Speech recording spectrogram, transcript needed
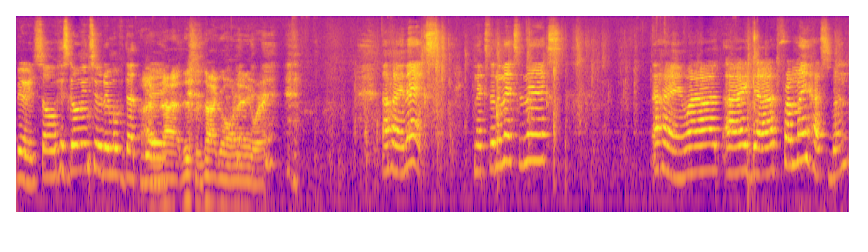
beard. So, he's going to remove that I'm beard. not. This is not going anywhere. Okay, next. Next to the next to the next. Okay, what I got from my husband.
